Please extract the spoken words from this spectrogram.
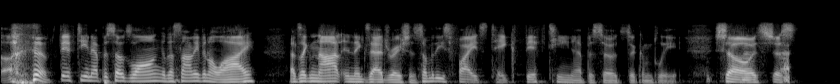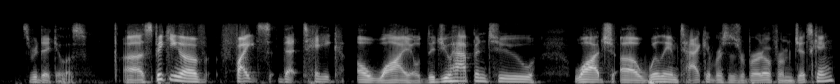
15 episodes long. That's not even a lie. That's like not an exaggeration. Some of these fights take 15 episodes to complete. So it's just it's ridiculous. Uh, speaking of fights that take a while, did you happen to watch uh, William Tackett versus Roberto from Jits King?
